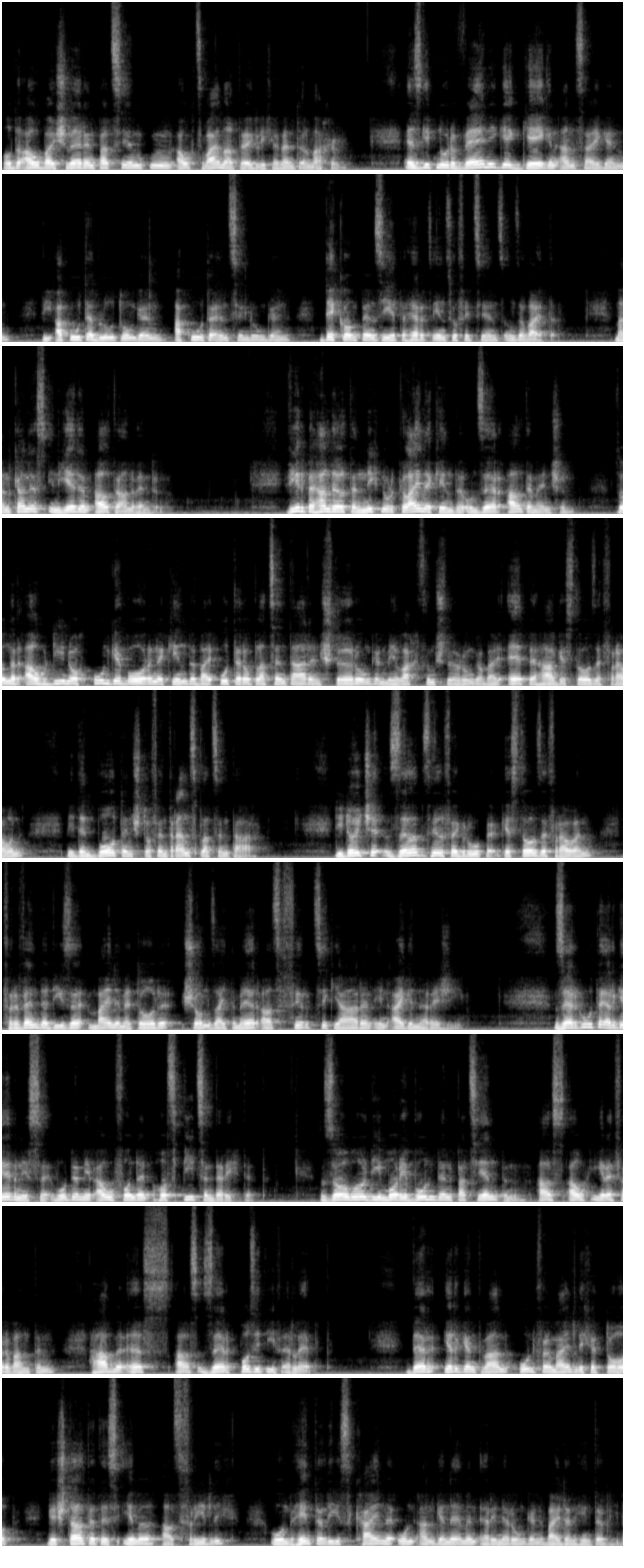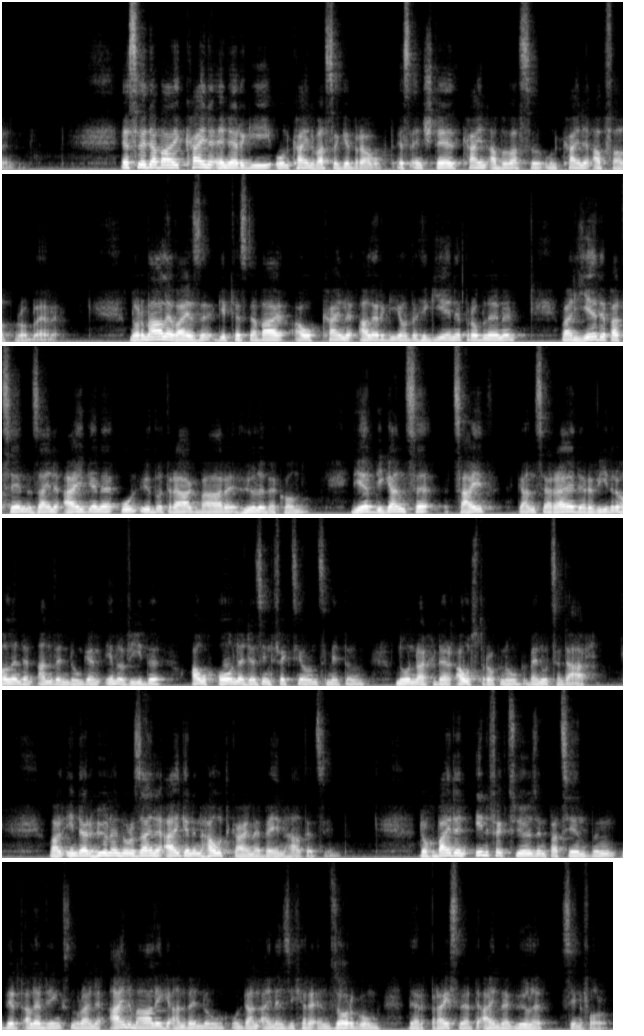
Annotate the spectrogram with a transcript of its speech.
oder auch bei schweren Patienten auch zweimal täglich eventuell machen. Es gibt nur wenige Gegenanzeigen wie akute Blutungen, akute Entzündungen, dekompensierte Herzinsuffizienz und so weiter. Man kann es in jedem Alter anwenden. Wir behandelten nicht nur kleine Kinder und sehr alte Menschen, sondern auch die noch ungeborene Kinder bei uteroplazentaren Störungen mit Wachstumsstörungen, bei EPH-gestose Frauen mit den Botenstoffen transplazentar. Die deutsche Selbsthilfegruppe Gestose Frauen verwendet diese meine Methode schon seit mehr als 40 Jahren in eigener Regie. Sehr gute Ergebnisse wurden mir auch von den Hospizen berichtet. Sowohl die moribunden Patienten als auch ihre Verwandten haben es als sehr positiv erlebt. Der irgendwann unvermeidliche Tod gestaltete es immer als friedlich und hinterließ keine unangenehmen Erinnerungen bei den Hinterbliebenen. Es wird dabei keine Energie und kein Wasser gebraucht. Es entsteht kein Abwasser und keine Abfallprobleme. Normalerweise gibt es dabei auch keine Allergie- oder Hygieneprobleme, weil jeder Patient seine eigene unübertragbare Hülle bekommt, die er die ganze Zeit, ganze Reihe der wiederholenden Anwendungen immer wieder, auch ohne Desinfektionsmittel, nur nach der Austrocknung benutzen darf, weil in der Hülle nur seine eigenen Hautkeime beinhaltet sind. Doch bei den infektiösen Patienten wird allerdings nur eine einmalige Anwendung und dann eine sichere Entsorgung der preiswerten Einweghülle sinnvoll.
